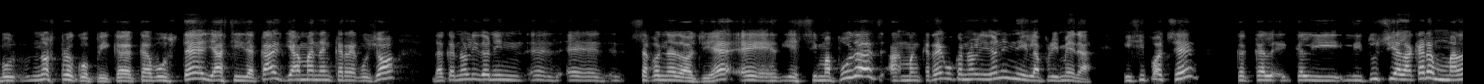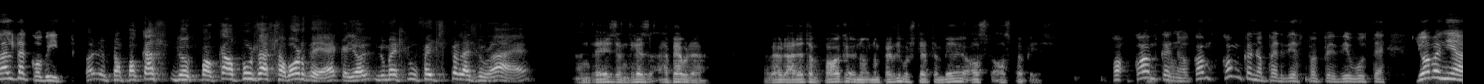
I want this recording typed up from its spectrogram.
no es preocupi, que, que vostè, ja si de cas, ja me n'encarrego jo de que no li donin eh, eh, segona dosi, eh? eh I si m'apures, eh, m'encarrego que no li donin ni la primera. I si pot ser, que, que, li- que li, li tussi a la cara un malalt de Covid. Bueno, tampoc cal, no, tampoc cal posar-se a borde, eh? que jo només ho faig per ajudar. Eh? Andrés, Andrés, a veure, a veure, ara tampoc, no, no em perdi vostè també els, els papers. Com, com que no? Com, com que no perdi els papers, diu vostè? Jo venia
